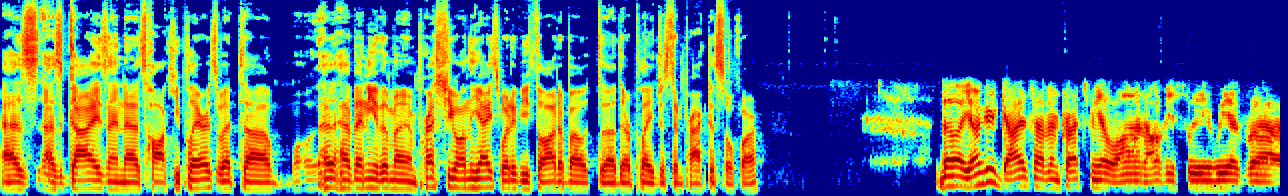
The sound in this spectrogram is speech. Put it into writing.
as as guys and as hockey players. But uh, have any of them impressed you on the ice? What have you thought about uh, their play just in practice so far? The younger guys have impressed me a lot. Obviously, we have uh,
